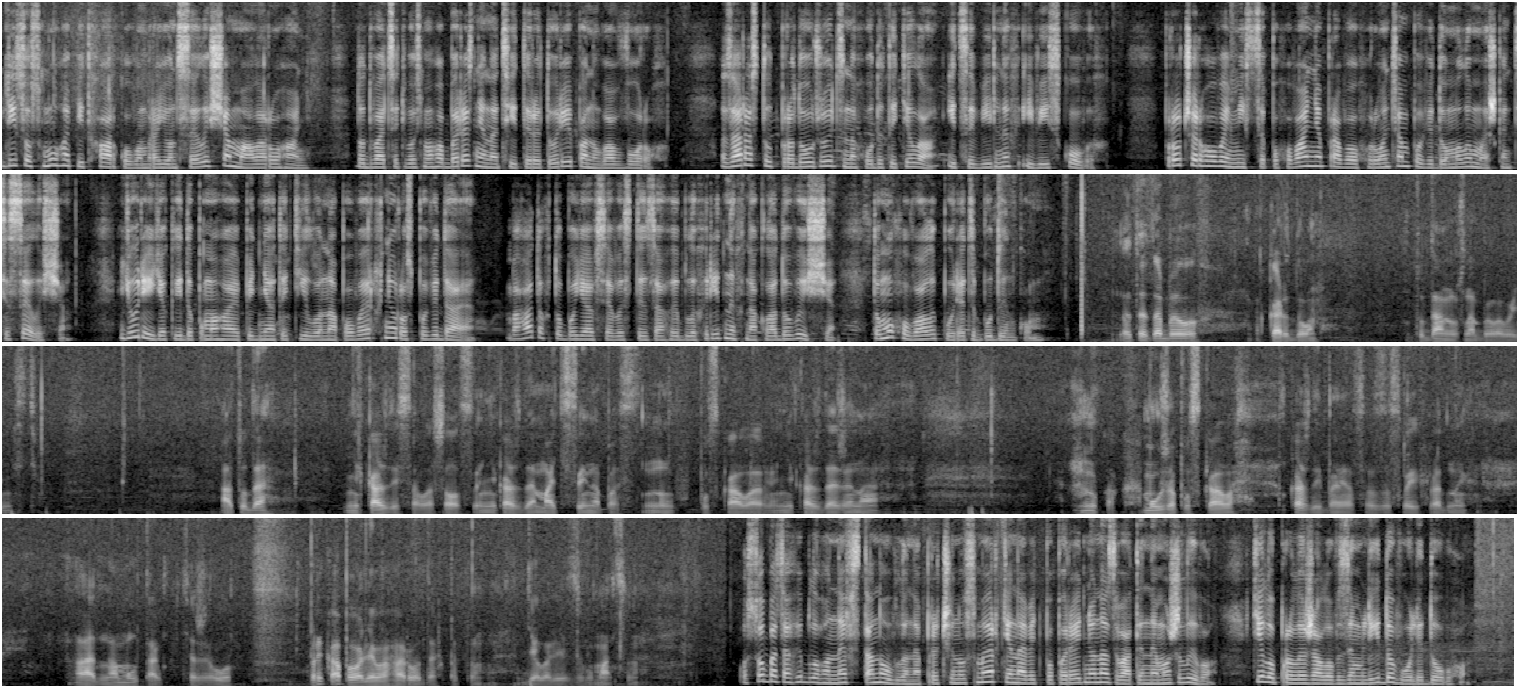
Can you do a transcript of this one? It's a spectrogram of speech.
Лісосмуга під Харковом, район селища Мала Рогань. До 28 березня на цій території панував ворог. Зараз тут продовжують знаходити тіла і цивільних, і військових. Про чергове місце поховання правоохоронцям повідомили мешканці селища. Юрій, який допомагає підняти тіло на поверхню, розповідає: багато хто боявся вести загиблих рідних на кладовище, тому ховали поряд з будинком. Это был кордон. Туда нужно было вынести. А туда не каждый соглашался, не каждая мать сына ну, впускала, не каждая жена, ну как, мужа пускала. Каждый боялся за своих родных. А одному так тяжело. Прикапывали в огородах, потом делали эксгумацию. Особа загиблого не встановлена. Причину смерті навіть попередньо назвати неможливо. Тіло пролежало в землі доволі довго.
